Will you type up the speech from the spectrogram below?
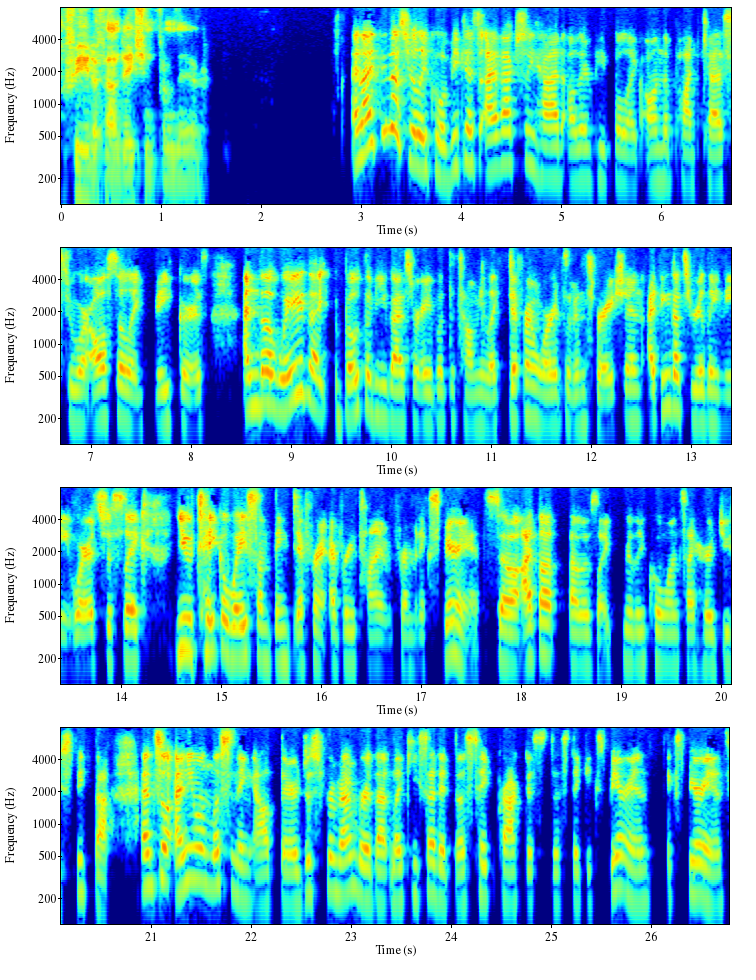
create a foundation from there. And I think that's really cool because I've actually had other people like on the podcast who are also like bakers. And the way that both of you guys were able to tell me like different words of inspiration, I think that's really neat where it's just like you take away something different every time from an experience. So I thought that was like really cool once I heard you speak that. And so anyone listening out there, just remember that like he said, it does take practice, does take experience, experience,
